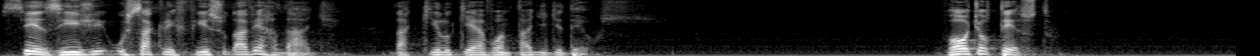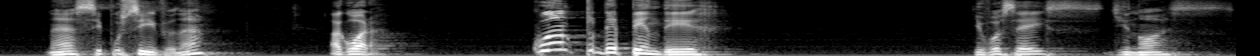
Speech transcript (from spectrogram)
se exige o sacrifício da verdade, daquilo que é a vontade de Deus. Volte ao texto, né? se possível, né? Agora, quanto depender de vocês, de nós,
